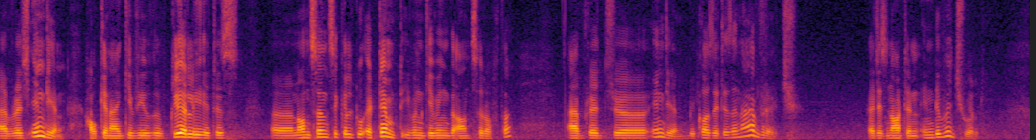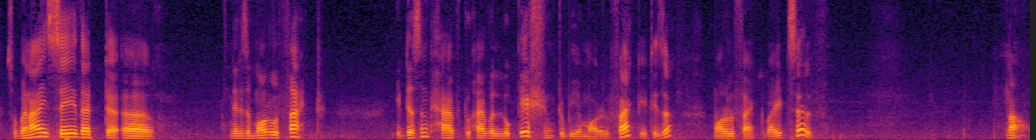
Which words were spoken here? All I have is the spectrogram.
average Indian. How can I give you the clearly it is uh, nonsensical to attempt even giving the answer of the average uh, Indian, because it is an average, it is not an individual. So, when I say that uh, uh there is a moral fact, it does not have to have a location to be a moral fact, it is a moral fact by itself. Now,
